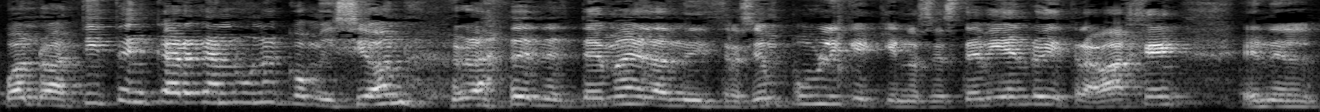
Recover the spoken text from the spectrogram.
cuando a ti te encargan una comisión ¿verdad? en el tema de la administración pública y quien nos esté viendo y trabaje en el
